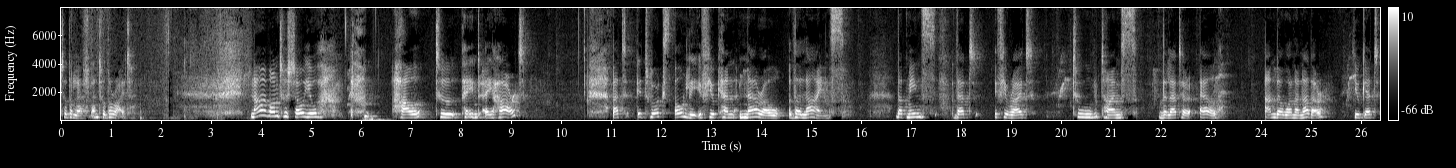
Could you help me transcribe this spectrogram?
to the left and to the right. Now I want to show you how to paint a heart but it works only if you can narrow the lines. That means that if you write two times the letter L under one another, you get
